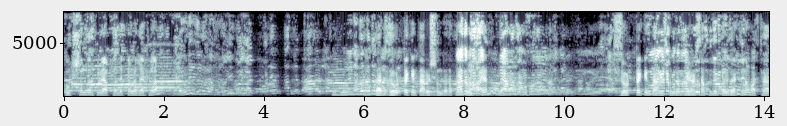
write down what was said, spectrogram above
খুব সুন্দর করে আপনাদেরকে আমরা দেখলাম। তার জোরটা কিন্তু আরও সুন্দর আপনারা দেখছেন জোরটা কিন্তু আরও সুন্দর ভিউয়ার্স আপনাদেরকে দেখলাম অর্থাৎ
